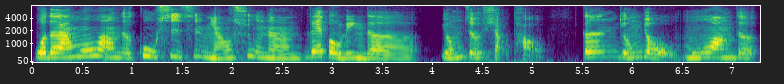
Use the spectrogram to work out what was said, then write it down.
我的狼魔王的故事是描述呢，Level 零的勇者小桃跟拥有魔王的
